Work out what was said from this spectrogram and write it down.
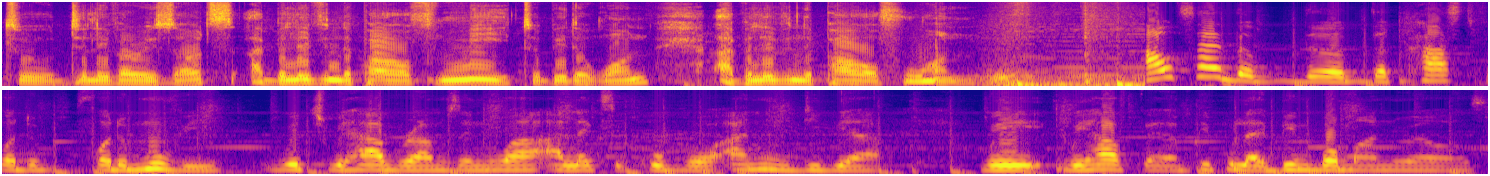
to deliver results. I believe in the power of me to be the one. I believe in the power of one. Outside the, the, the cast for the for the movie, which we have Ramsey Nouah, Alex Ekubo, Annie Idibia, we we have um, people like Bimbo Manuels,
